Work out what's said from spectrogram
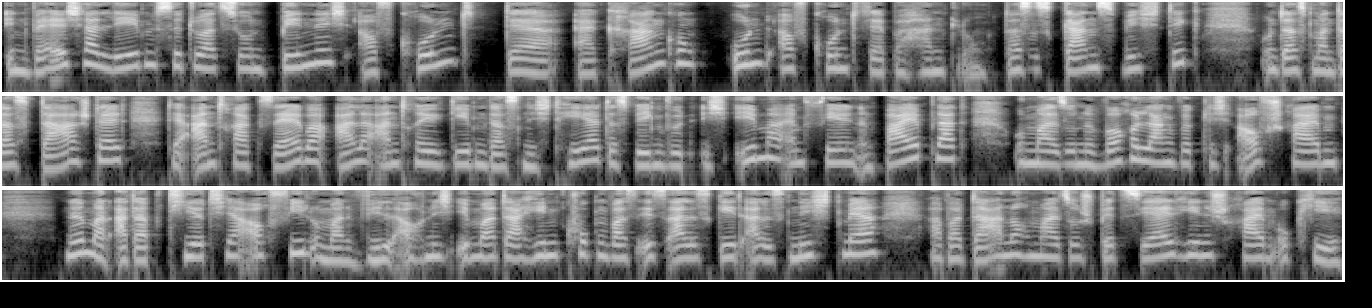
in welcher Lebenssituation bin ich aufgrund der Erkrankung und aufgrund der Behandlung. Das ist ganz wichtig und dass man das darstellt. Der Antrag selber, alle Anträge geben das nicht her. Deswegen würde ich immer empfehlen, ein Beiblatt und mal so eine Woche lang wirklich aufschreiben. Ne, man adaptiert ja auch viel und man will auch nicht immer dahin gucken, was ist alles, geht alles nicht mehr. Aber da nochmal so speziell hinschreiben, okay,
